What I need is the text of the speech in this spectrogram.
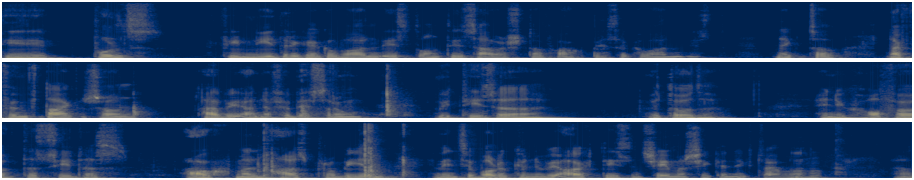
die Puls viel niedriger geworden ist und die Sauerstoff auch besser geworden ist. Nicht so, nach fünf Tagen schon habe ich eine Verbesserung mit dieser Methode. Und ich hoffe, dass Sie das auch mal ausprobieren. Wenn Sie wollen, können wir auch diesen Schema schicken, nicht einmal? Mhm. Ja,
